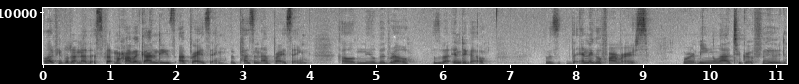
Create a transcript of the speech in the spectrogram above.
A lot of people don't know this, but Mahatma Gandhi's uprising, the peasant uprising, called Nil Vidro, was about indigo. It was the indigo farmers weren't being allowed to grow food.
